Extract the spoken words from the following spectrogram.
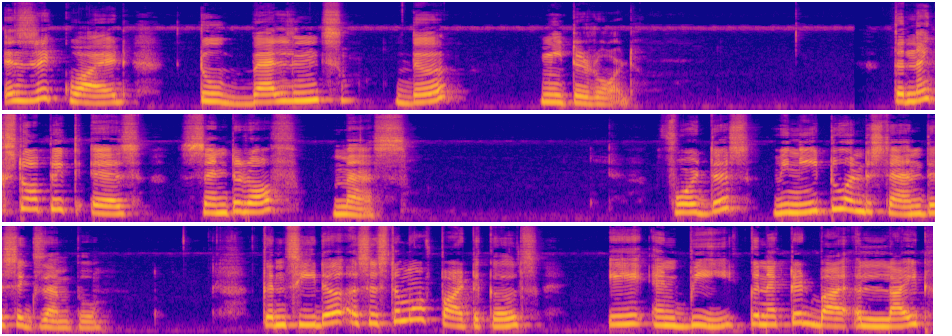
is required to balance the meter rod. The next topic is center of mass. For this, we need to understand this example. Consider a system of particles A and B connected by a light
